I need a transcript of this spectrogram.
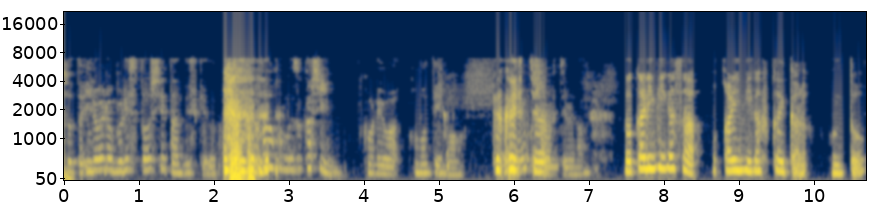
ちょっといろいろブレストをしてたんですけど、なかなか難しい。これは、このテーマは。わかっちゃう。わかりみがさ、わかりみが深いから、ほんと。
